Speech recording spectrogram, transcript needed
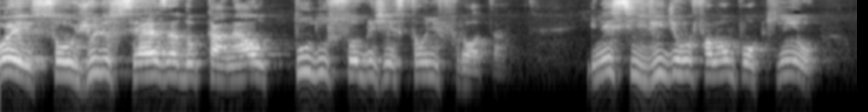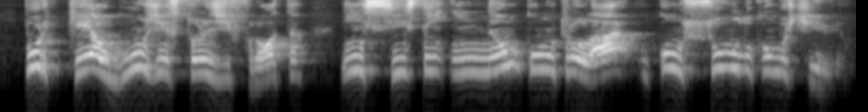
Oi, sou o Júlio César do canal Tudo sobre Gestão de Frota. E nesse vídeo eu vou falar um pouquinho por que alguns gestores de frota insistem em não controlar o consumo do combustível.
